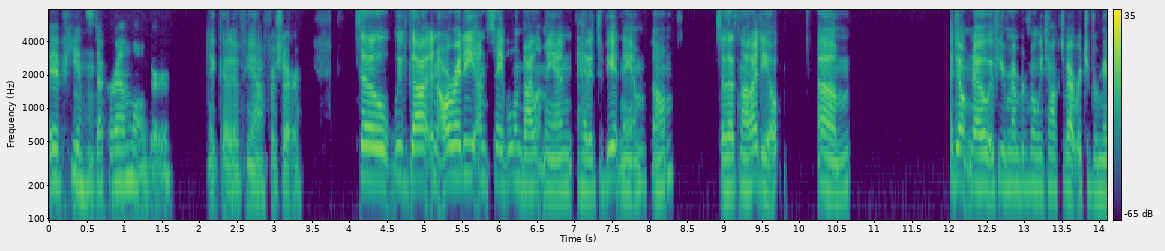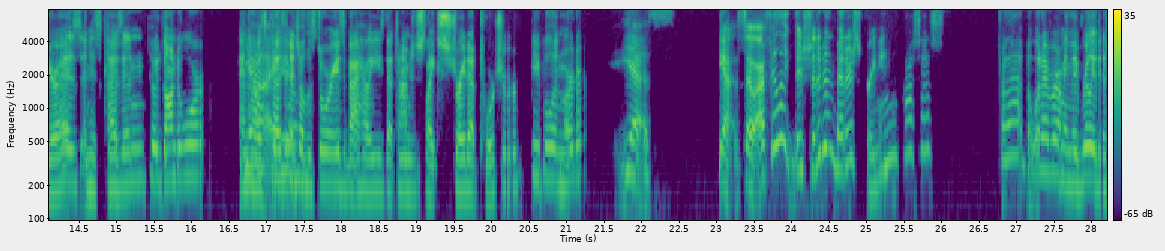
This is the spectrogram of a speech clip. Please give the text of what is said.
if he had mm-hmm. stuck around longer. It could have, yeah, for sure. So we've got an already unstable and violent man headed to Vietnam. Um, so that's not ideal. Um, I don't know if you remembered when we talked about Richard Ramirez and his cousin who had gone to war and yeah, how his cousin had told the stories about how he used that time to just like straight up torture people and murder. Yes. Yeah. So I feel like there should have been better screening process for that, but whatever. I mean, they really did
